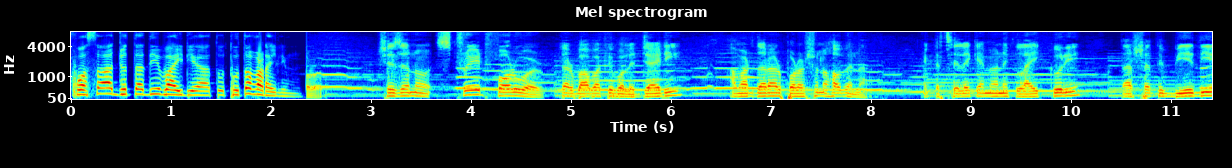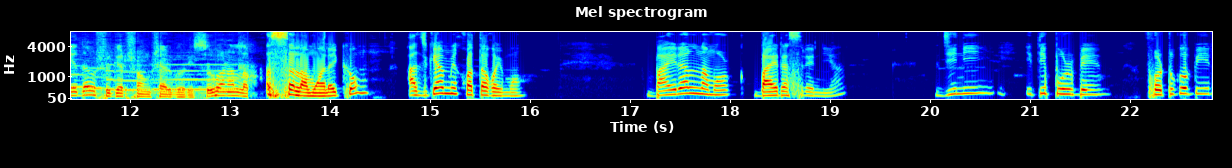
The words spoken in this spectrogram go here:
ফসা জুতা দিয়ে বাইরিয়া তো তুতা ফাটাইলিম। সে যেন স্ট্রেট ফরওয়ার্ড তার বাবাকে বলে ড্যাডি আমার দ্বারা আর পড়াশোনা হবে না। একটা ছেলেকে আমি অনেক লাইক করি তার সাথে বিয়ে দিয়ে দাও সুখের সংসার করি। সুবান আল্লাহ আসসালামু আলাইকুম। আজকে আমি কথা কইম। ভাইরাল নামক ভাইরাস নিয়া যিনি ইতিপূর্বে ফটোকপির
